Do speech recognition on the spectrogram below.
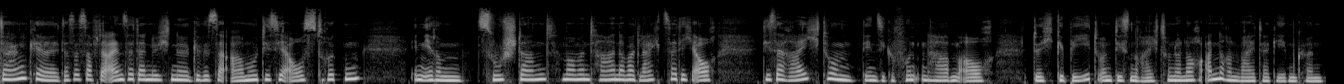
Danke. Das ist auf der einen Seite natürlich eine gewisse Armut, die Sie ausdrücken in Ihrem Zustand momentan, aber gleichzeitig auch dieser Reichtum, den Sie gefunden haben, auch durch Gebet und diesen Reichtum dann auch anderen weitergeben können.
